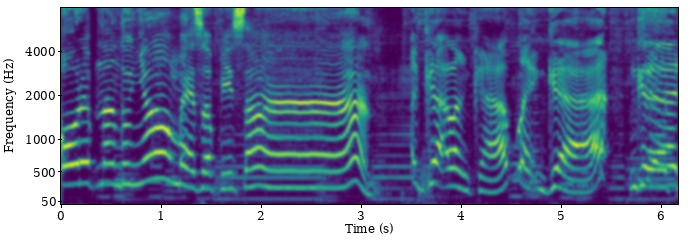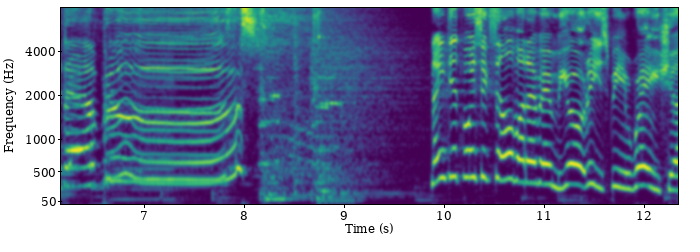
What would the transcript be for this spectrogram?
Orep nantunya mes sepisan. Agak lengkap, lek enggak? Gak ada Bruce. 98.6 Alpha FM Your Inspiration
